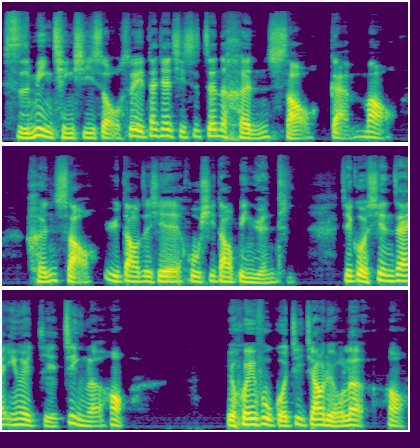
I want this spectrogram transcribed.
死命勤洗手，所以大家其实真的很少感冒，很少遇到这些呼吸道病原体。结果现在因为解禁了哈。又恢复国际交流了哦，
